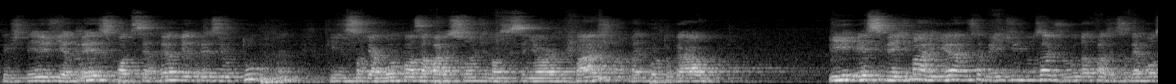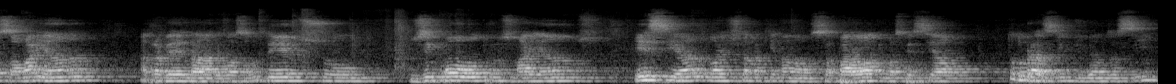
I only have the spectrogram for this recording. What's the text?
festejo, dia 13, pode ser até o dia 13 de outubro, né? Que são de acordo com as aparições de Nossa Senhora de Fátima, lá em Portugal. E esse mês de Maria justamente nos ajuda a fazer essa devoção mariana através da devoção do terço, dos encontros marianos. Esse ano nós estamos aqui na nossa paróquia, uma especial, todo o Brasil, digamos assim,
